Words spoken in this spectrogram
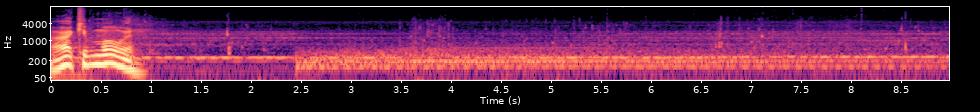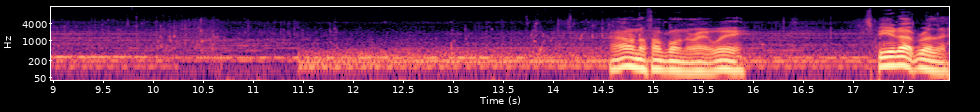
All right, keep moving. I don't know if I'm going the right way. Speed it up, brother.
